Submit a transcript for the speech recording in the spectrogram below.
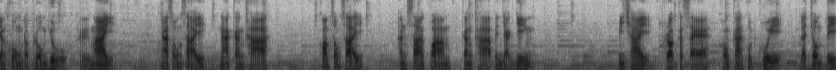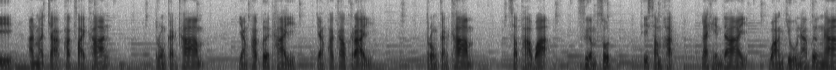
ยังคงดำรงอยู่หรือไม่ น่าสงสัย น่ากังขา ความสงสัยอันสร้างความกังขาเป็นอย่างยิ่ง มิใช่เพราะกระแสของการขุดคุยและโจมตีอันมาจากพรรคฝ่ายค้าน ตรงกันข้าม อย่างพรรคเพื่อไทย อย่างพรรคก้าวไกล ตรงกันข้าม สภาวะ เสื่อมสุดที่สัมผัสและเห็นได้วางอยู่หน้าเบื้องหน้า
